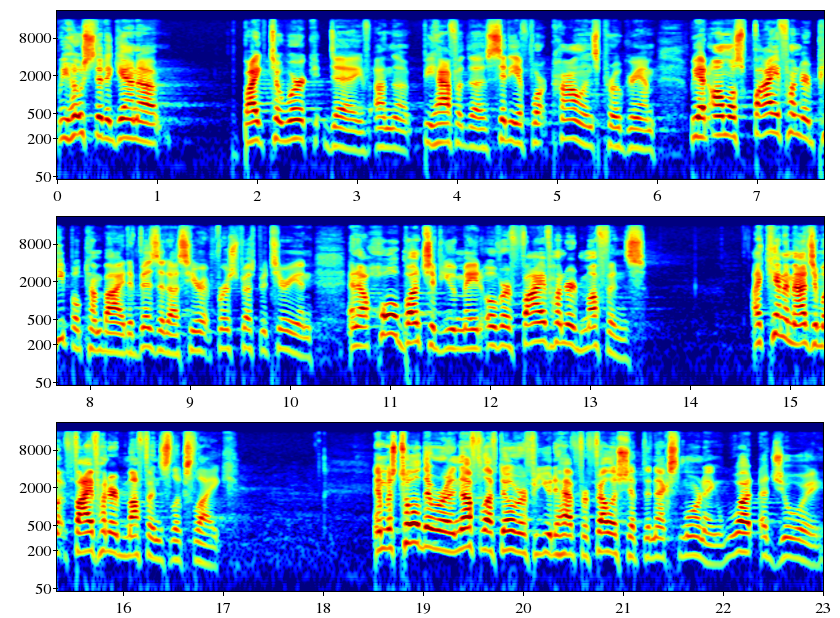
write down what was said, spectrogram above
We hosted again a Bike to Work Day on the behalf of the City of Fort Collins program. We had almost 500 people come by to visit us here at First Presbyterian, and a whole bunch of you made over 500 muffins. I can't imagine what 500 muffins looks like. And was told there were enough left over for you to have for fellowship the next morning. What a joy.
